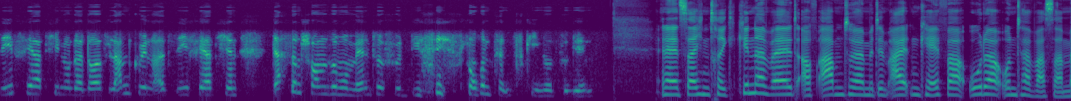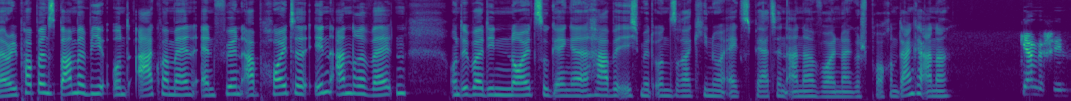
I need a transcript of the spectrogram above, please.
Seepferdchen oder Dolph Lundgren als Seepferdchen, das sind schon so Momente, für die es sich lohnt, ins Kino zu gehen in der Zeichentrick Kinderwelt, auf Abenteuer mit dem alten Käfer oder unter Wasser. Mary Poppins, Bumblebee und Aquaman entführen ab heute in andere Welten. Und über die Neuzugänge habe ich mit unserer Kinoexpertin Anna Wollner gesprochen. Danke, Anna. Gern geschehen.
